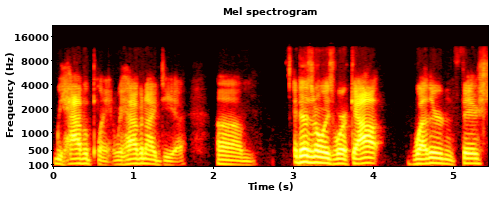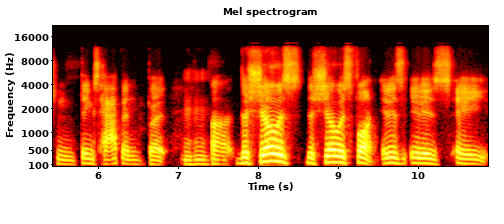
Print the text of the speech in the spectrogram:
we have a plan we have an idea. Um, it doesn't always work out weather and fish and things happen but Mhm. uh, the show is the show is fun it is it is a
